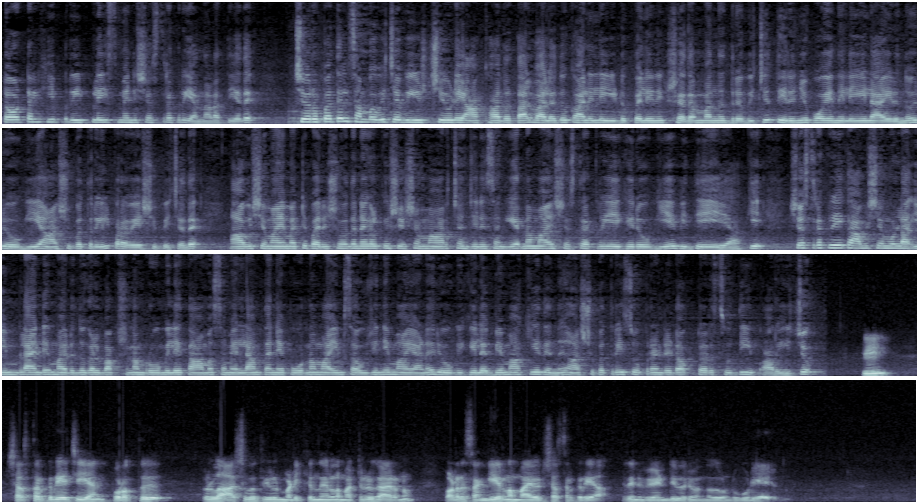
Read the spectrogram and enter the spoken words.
ടോട്ടൽ ഹിപ്പ് റീപ്ലേസ്മെന്റ് ശസ്ത്രക്രിയ നടത്തിയത്. ചെറുപ്പത്തിൽ സംഭവിച്ച വീഴ്ചയുടെ ആഘാതത്താൽ വലതുകാലിലെ ഇടുപ്പലിന് ക്ഷതം വന്ന് ദ്രവിച്ച് തിരിഞ്ഞുപോയ നിലയിലായിരുന്നു രോഗിയെ ആശുപത്രിയിൽ പ്രവേശിപ്പിച്ചത്. ആവശ്യമായ മറ്റ് പരിശോധനകൾക്ക് ശേഷം മാർച്ച് അഞ്ചിന് സങ്കീർണമായ ശസ്ത്രക്രിയയ്ക്ക് രോഗിയെ വിധേയയാക്കി. ശസ്ത്രക്രിയയ്ക്ക് ആവശ്യമുള്ള ഇംപ്ലാന്റ് മരുന്നുകൾ ഭക്ഷണം റൂമിലെ താമസം എല്ലാം തന്നെ പൂർണമായും സൗജന്യമായാണ് രോഗിക്ക് ലഭ്യമാക്കിയതെന്ന് ആശുപത്രി സൂപ്രണ്ട് ഡോക്ടർ സുദീപ് അറിയിച്ചു. ഈ ശസ്ത്രക്രിയ ചെയ്യാൻ പുറത്ത് ഉള്ള ആശുപത്രികൾ മടിക്കുന്നതിനുള്ള മറ്റൊരു കാരണം വളരെ സങ്കീർണമായ ഒരു ശസ്ത്രക്രിയ ഇതിന് വേണ്ടി വരും എന്നതുകൊണ്ട് കൂടിയായിരുന്നു.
